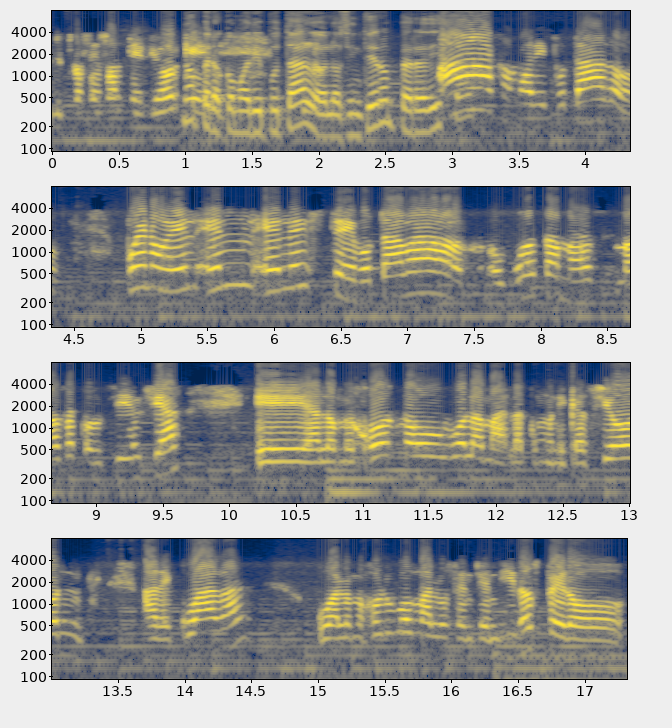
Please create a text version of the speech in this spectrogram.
el proceso anterior. No, pero como diputado, ¿lo sintieron perredista? Ah, como diputado. Bueno, él, él, él este, votaba o vota más, más a conciencia. Eh, a lo mejor no hubo la, la comunicación adecuada o a lo mejor hubo malos entendidos, pero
